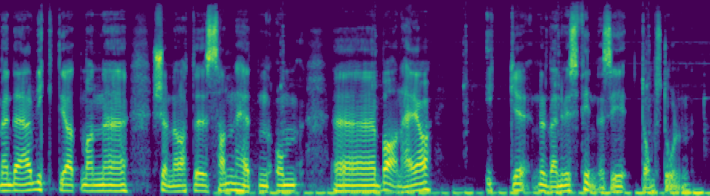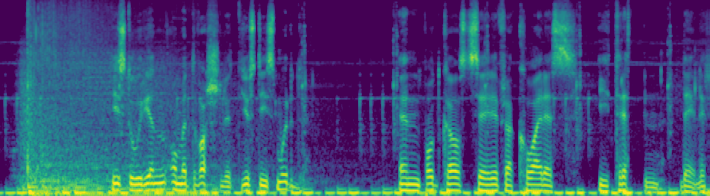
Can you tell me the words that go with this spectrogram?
men det er viktig at man eh, skjønner at eh, sannheten om eh, Baneheia ikke nødvendigvis finnes i domstolen. Historien om et varslet justismord. En podkastserie fra KRS i 13 deler.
